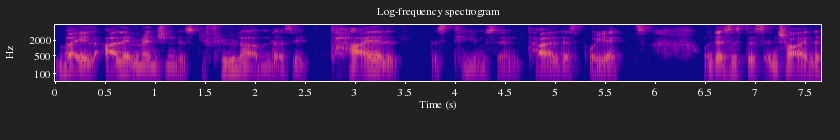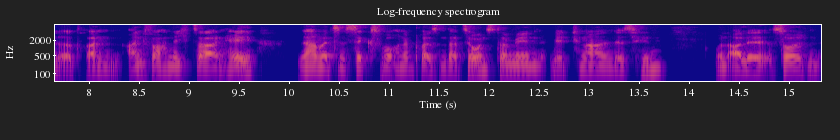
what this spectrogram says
weil alle Menschen das Gefühl haben, dass sie Teil des Teams sind, Teil des Projekts. Und das ist das Entscheidende daran. Einfach nicht sagen, hey, wir haben jetzt in sechs Wochen einen Präsentationstermin, wir knallen das hin und alle sollten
